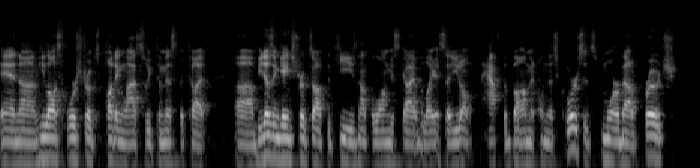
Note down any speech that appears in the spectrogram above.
and um, he lost four strokes putting last week to miss the cut. Um, he doesn't gain strokes off the tee. He's not the longest guy, but like I said, you don't have to bomb it on this course. It's more about approach,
